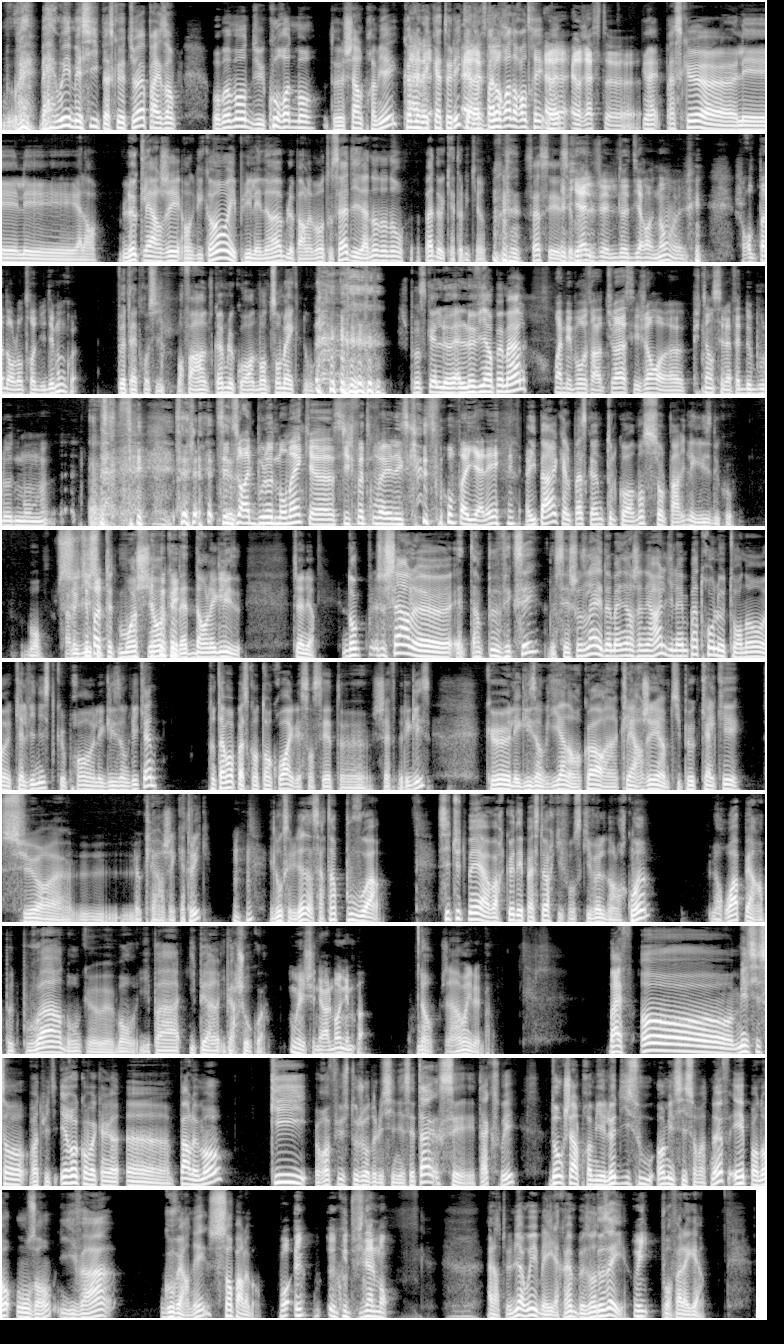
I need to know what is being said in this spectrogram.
Ouais, ben oui, mais si, parce que tu vois, par exemple, au moment du couronnement de Charles Ier, comme elle, Elle- est catholique, elle n'a pas le droit de rentrer. Ouais. Elle, reste. euh, Ouais, parce que euh, les les alors le clergé anglican et puis les nobles, le parlement, tout ça disent ah non non non pas de catholique. Hein. ça c'est Et puis elle, elle de dire euh, non, je rentre pas dans l'autre du démon, quoi. peut-être aussi. Bon, enfin c'est quand même le couronnement de son mec donc. Je pense qu'elle le, elle le vit un peu mal. Ouais, mais bon, enfin, tu vois, c'est genre, euh, putain, c'est la fête de boulot de mon. c'est une soirée de boulot de mon mec. euh, si je peux trouver une excuse pour pas y aller. Il paraît qu'elle passe quand même tout le couronnement sur le parvis de l'église du coup. Bon, je dis ses c'est peut-être moins chiant que d'être dans l'église. Tu vas bien. Donc Charles euh, est un peu vexé de ces choses-là et de manière générale, il aime pas trop le tournant euh, calviniste que prend l'église anglicane, notamment parce qu'en tant que roi, il est censé être euh, chef de l'église, que l'église anglicane a encore un clergé un petit peu calqué sur euh, le clergé catholique. Mhm. Et donc, ça lui donne un certain pouvoir. Si tu te mets à avoir que des pasteurs qui font ce qu'ils veulent dans leur coin, le roi perd un peu de pouvoir, donc euh, bon, il est pas hyper hyper chaud, quoi. Oui, généralement, il aime pas. Non, généralement, il l'aime pas. Bref, en 1628, il reconvoque un, un parlement qui refuse toujours de lui signer ses, taxes, ses taxes, oui. Donc Charles Ier le dissout en 1629 et pendant 11 ans, il va gouverner sans parlement. Bon, éc- écoute, finalement, Alors tu veux me dire, oui, mais il a quand même besoin d'oseille. oui. pour faire la guerre.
